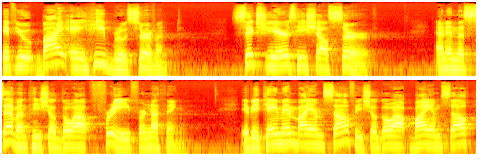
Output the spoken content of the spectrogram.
If you buy a Hebrew servant, six years he shall serve and in the seventh he shall go out free for nothing. If he came in by himself, he shall go out by himself.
